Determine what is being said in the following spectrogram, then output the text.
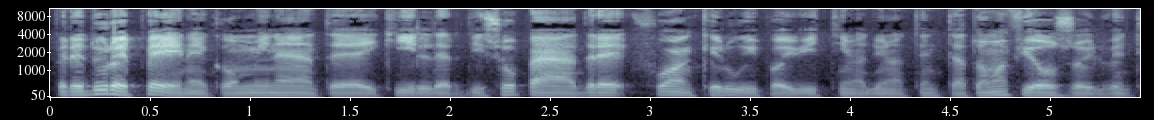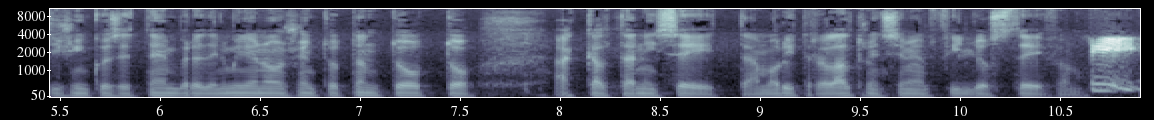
per le dure pene combinate ai killer di suo padre, fu anche lui poi vittima di un attentato mafioso il 25 settembre del 1988 a Caltanissetta. Morì tra l'altro insieme al figlio Stefano. Sì,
